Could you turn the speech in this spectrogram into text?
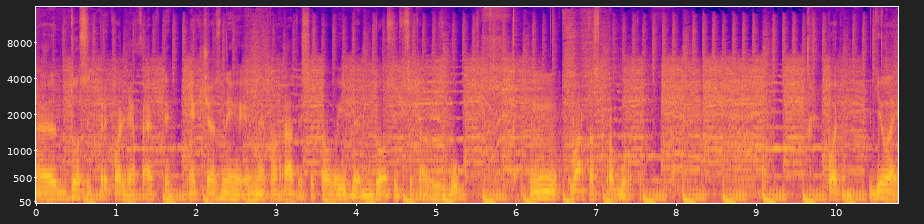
Е, досить прикольні ефекти. Якщо з ними погратися, то вийде досить цікавий звук. Варто спробувати. Потім ділей.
